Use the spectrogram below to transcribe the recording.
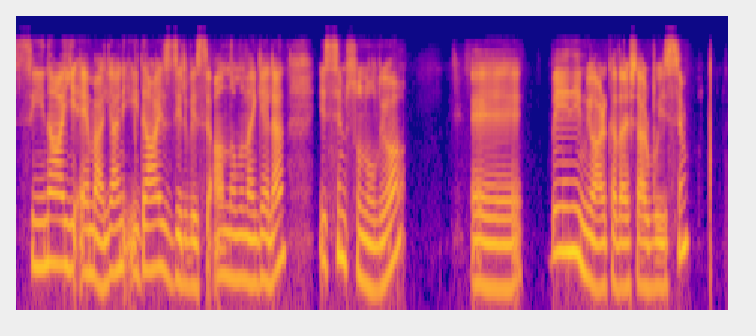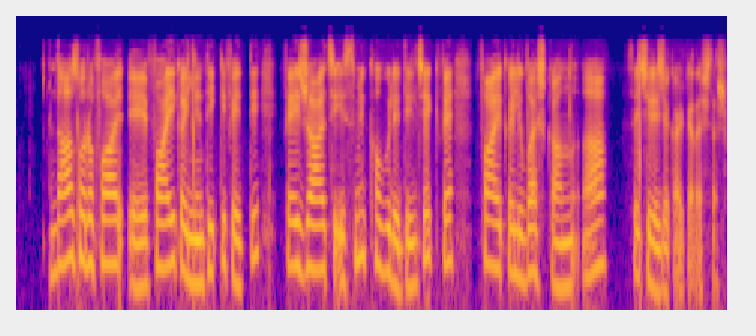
Sinai Emel yani ideal zirvesi anlamına gelen isim sunuluyor. Ee, beğenilmiyor arkadaşlar bu isim. Daha sonra Fa e, Faik Ali'nin teklif ettiği Fecrati ismi kabul edilecek ve Faik Ali başkanlığa seçilecek arkadaşlar.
